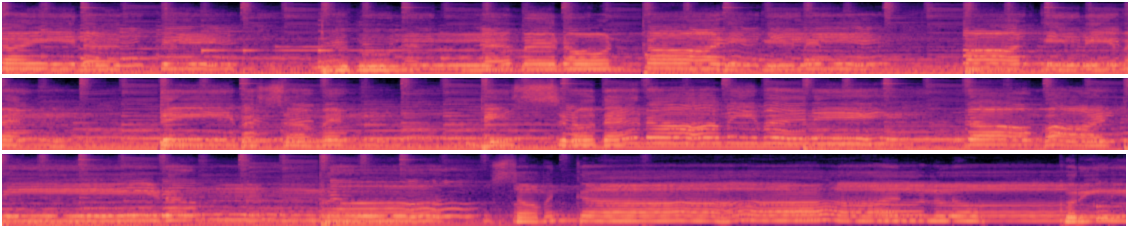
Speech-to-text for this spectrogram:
തൈലത്തിൽ മൃദുലൻ കാരികളിൽ കാരികിലിൽ വിശ്രുതനാമിവനെ നാം വാഴ്ത്തിയിടുന്നു. സോമൻ കാലോ. കുറിയേലായിസോ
